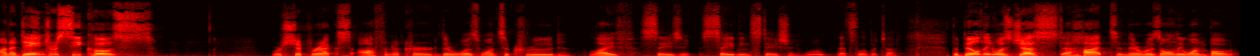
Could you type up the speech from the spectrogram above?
On a dangerous sea coast where shipwrecks often occurred, there was once a crude life saving station. Woo, that's a little bit tough. The building was just a hut, and there was only one boat.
